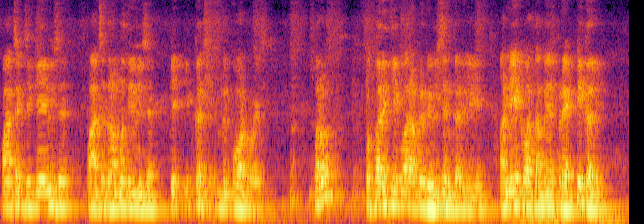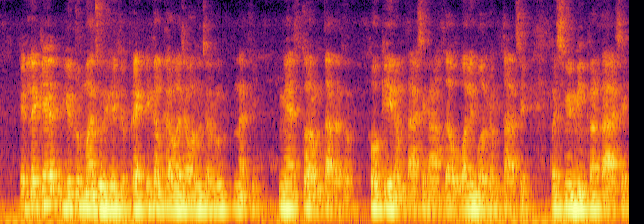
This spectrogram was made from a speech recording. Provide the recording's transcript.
પાંચેક જગ્યાએ એવી છે. પાંચ જ રમત એવી છે કે એક જ એમને કોર્ટ હોય છે. બરાબર? તો ફરીથી એકવાર આપણે રિવિઝન કરી લઈએ. અને એકવાર તમે પ્રેક્ટિકલી એટલે કે યુટ્યુબમાં જોઈ લેજો. પ્રેક્ટિકલ કરવા જવાનું જરૂર નથી. મેચ તો રમતા હતા તો હોકી રમતા હશે, ઘણા બધા વોલીબોલ રમતા હશે, પછી સ્વિમિંગ કરતા હશે.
